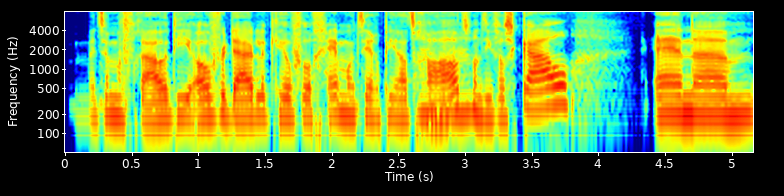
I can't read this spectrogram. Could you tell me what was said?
Met een mevrouw die overduidelijk heel veel chemotherapie had gehad. Mhm. Want die was kaal. En ehm,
